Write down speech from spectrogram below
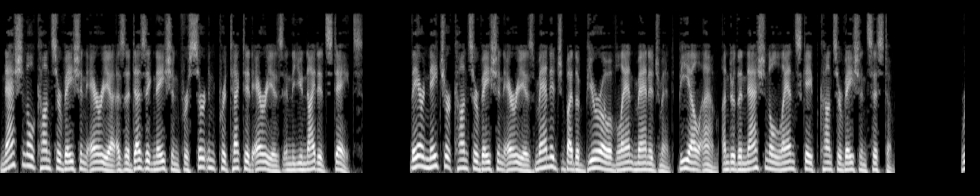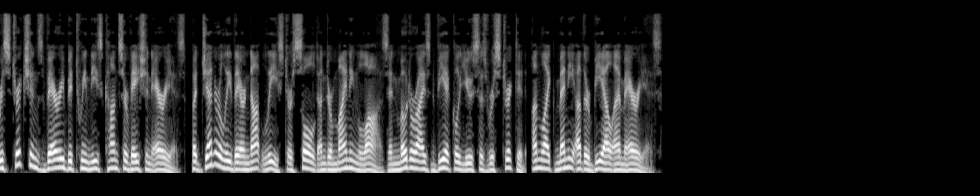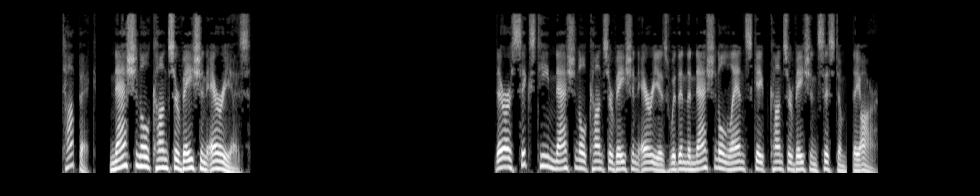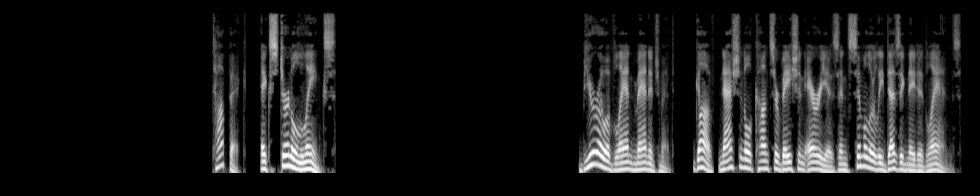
National Conservation Area is a designation for certain protected areas in the United States. They are nature conservation areas managed by the Bureau of Land Management under the National Landscape Conservation System. Restrictions vary between these conservation areas, but generally they are not leased or sold under mining laws and motorized vehicle use is restricted, unlike many other BLM areas. National conservation areas There are 16 national conservation areas within the National Landscape Conservation System, they are Topic: External links Bureau of Land Management. Gov. National Conservation Areas and similarly designated lands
